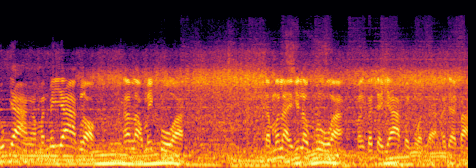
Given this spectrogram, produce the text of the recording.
ทุกอย่างอะมันไม่ยากหรอก ถ้าเราไม่กลัว แต่เมื่อไหร่ที่เรากลัว มันก็จะยากไปหมดแหละเข้าใจปะ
